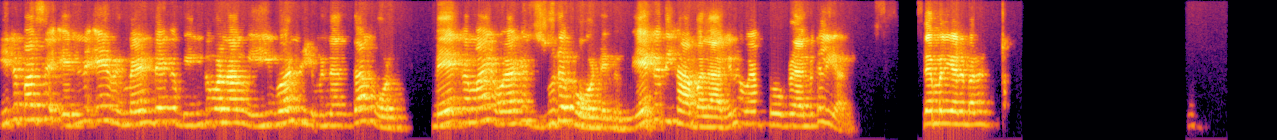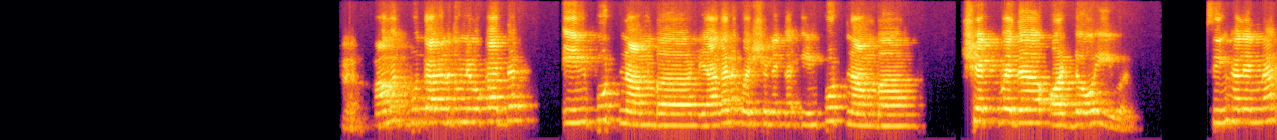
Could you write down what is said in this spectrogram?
ඊට පස්සේ එන්නේ ඒ remainder එක බිඳුව නම් even එහෙම නැත්නම් odd මේකමයි ඔයාගේ සුඩ කෝඩ් එක. මේක දිහා බලාගෙන ඔයා ප්‍රෝග්‍රෑම් එක ලියන්න. දැන්ම ලියන්න බලන්න. මම පුතාලට දුන්නේ මොකද්ද? Input number ලියාගන්න question එක input number check whether odd or even. සිංහලෙන් නම්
